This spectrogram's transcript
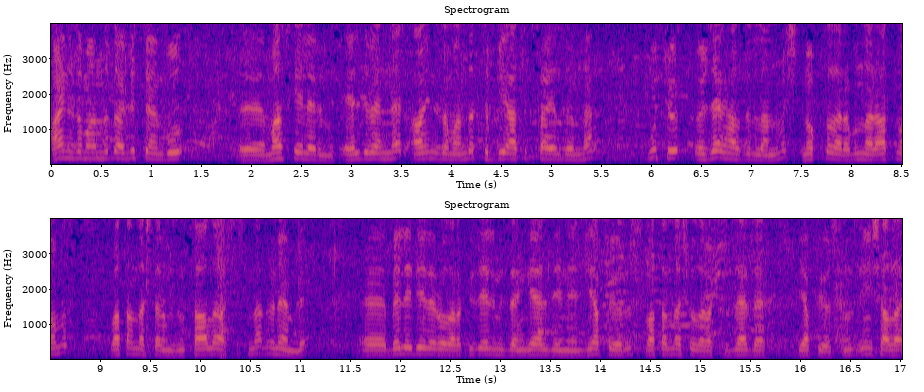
Aynı zamanda da lütfen bu e, maskelerimiz, eldivenler aynı zamanda tıbbi atık sayıldığından bu tür özel hazırlanmış noktalara bunları atmamız vatandaşlarımızın sağlığı açısından önemli. E, belediyeler olarak biz elimizden geldiğini yapıyoruz. Vatandaş olarak sizler de yapıyorsunuz. İnşallah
